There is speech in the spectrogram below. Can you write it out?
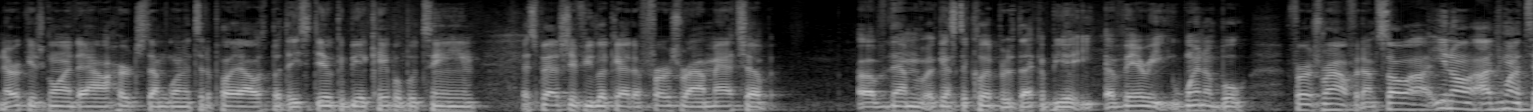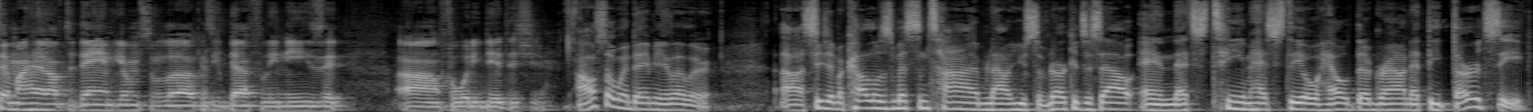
Nurkic going down hurts them going into the playoffs, but they still could be a capable team, especially if you look at a first round matchup of them against the Clippers. That could be a, a very winnable first round for them. So, uh, you know, I just want to tip my hat off to Dame, give him some love because he definitely needs it um, for what he did this year. Also when Damian Lillard. Uh, CJ McCollum's missed some time. Now Jusuf Nurkic is out, and that team has still held their ground at the third seed.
